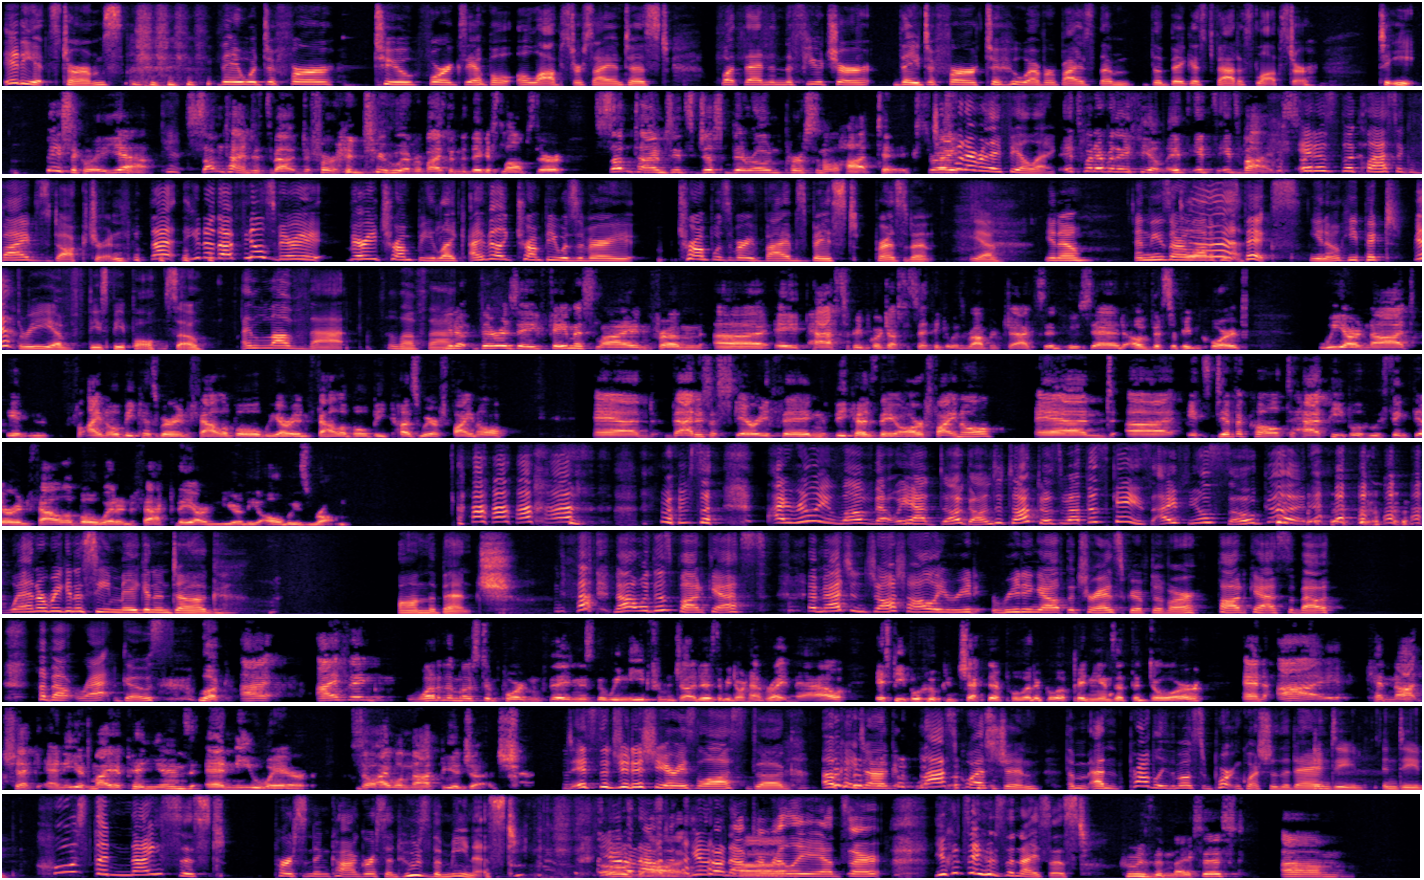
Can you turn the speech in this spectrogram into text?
idiots terms, they would defer to, for example, a lobster scientist, but then in the future, they defer to whoever buys them the biggest, fattest lobster to eat. Basically, yeah. Sometimes it's about deferring to whoever buys them the biggest lobster. Sometimes it's just their own personal hot takes, right? Just whatever they feel like. It's whatever they feel. It, it's it's vibes. It is the classic vibes doctrine. that you know that feels very very Trumpy. Like I feel like Trumpy was a very Trump was a very vibes based president. Yeah, you know. And these are a lot of his picks. You know, he picked yeah. three of these people. So I love that. I love that. You know, there is a famous line from uh, a past Supreme Court justice, I think it was Robert Jackson, who said of the Supreme Court, we are not in final because we're infallible. We are infallible because we're final. And that is a scary thing because they are final. And uh, it's difficult to have people who think they're infallible when in fact they are nearly always wrong. so, I really love that we had Doug on to talk to us about this case. I feel so good. when are we going to see Meagan and Doug on the bench? Not with this podcast. Imagine Josh Hawley read, reading out the transcript of our podcast about about rat ghosts. Look, I I think one of the most important things that we need from judges that we don't have right now is people who can check their political opinions at the door and I cannot check any of my opinions anywhere. So I will not be a judge. It's the judiciary's loss, Doug. Okay, Doug, last question, the, and probably the most important question of the day. Indeed, indeed. Who's the nicest person in Congress and who's the meanest? you, Oh, don't have to, you don't have to Uh, really answer. You can say who's the nicest. Who's the nicest? Um,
